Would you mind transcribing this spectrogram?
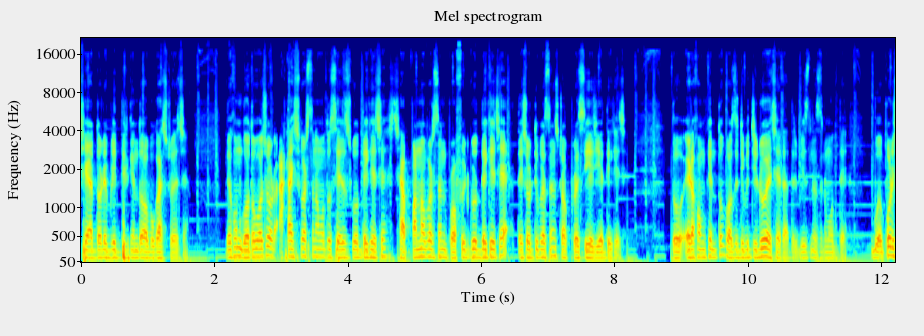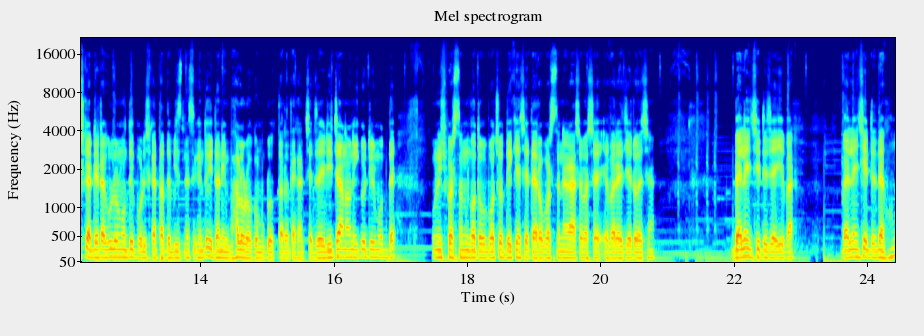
শেয়ার দরে বৃদ্ধির কিন্তু অবকাশ রয়েছে। দেখুন, গত বছর আঠাশ পার্সেন্টের মতো সেলস গ্রোথ দেখিয়েছে, ছাপ্পান্ন পার্সেন্ট প্রফিট গ্রোথ দেখিয়েছে, তেষট্টি পার্সেন্ট স্টক প্রাইস সিএজিএ দেখেছে তো এরকম কিন্তু পজিটিভিটি রয়েছে তাদের বিজনেসের মধ্যে। পরিষ্কার ডেটাগুলোর মধ্যেই পরিষ্কার তাদের বিজনেসে কিন্তু ইদানিং ভালো রকম গ্রোথ তারা দেখাচ্ছে। যে রিটার্ন অন ইকুইটির মধ্যে উনিশ পার্সেন্ট গত বছর দেখিয়েছে, তেরো পার্সেন্টের আশেপাশে এভারেজে রয়েছে। ব্যালেন্স শিটে যাই এবার। ব্যালেন্স শিটে দেখুন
